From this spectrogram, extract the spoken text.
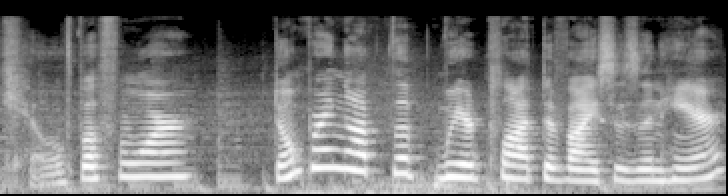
killed before? Don't bring up the weird plot devices in here.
